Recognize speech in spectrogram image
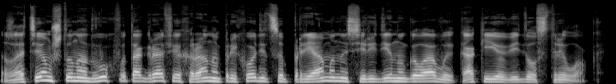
Затем, что на двух фотографиях рана приходится прямо на середину головы, как ее видел стрелок.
